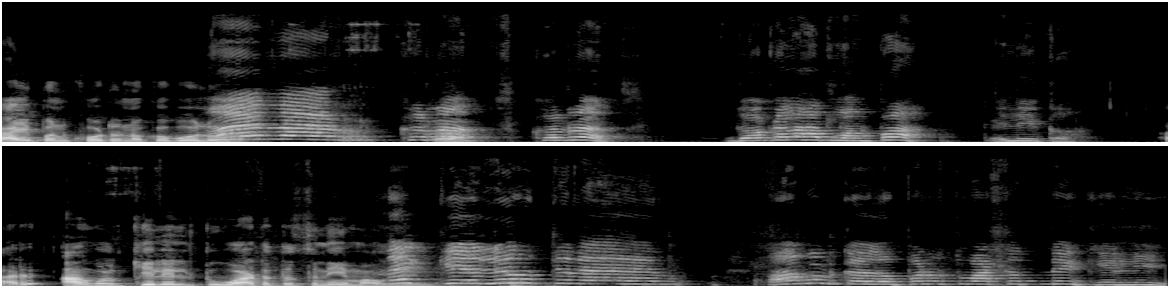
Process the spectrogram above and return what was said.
काही पण खोटं नको बोलू. नाही ना, खरंच खरंच. डोक्याला हात लावून पा केली का? अरे आंघोळ केलेलं तू वाटतच नाही माऊली. केली होती ना. आंघोळ केलं परत वाटत नाही केली.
